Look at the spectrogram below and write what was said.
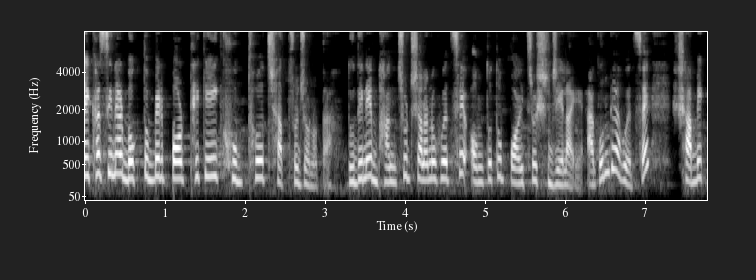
শেখ হাসিনার বক্তব্যের পর থেকেই ক্ষুব্ধ ছাত্র জনতা। দুদিনে ভাঙচুর চালানো হয়েছে অন্তত পঁয়ত্রিশ জেলায়। আগুন দেওয়া হয়েছে সাবেক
